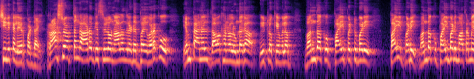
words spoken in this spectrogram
చీలికలు ఏర్పడ్డాయి. రాష్ట్ర వ్యాప్తంగా ఆరోగ్యశ్రీలో నాలుగు వందల డెబ్బై వరకు ఎం ప్యానెల్ దవాఖానాలు ఉండగా వీటిలో కేవలం వందకు పై పెట్టుబడి పైబడి వందకు పైబడి మాత్రమే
